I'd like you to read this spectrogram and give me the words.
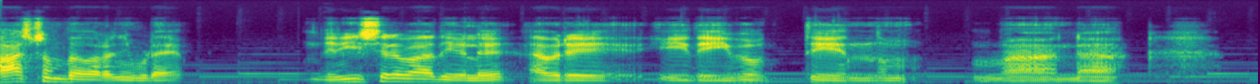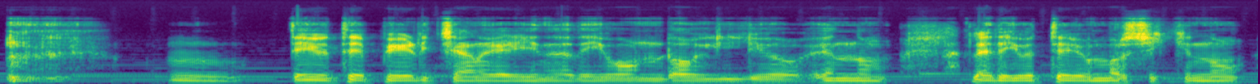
പാസ്റ്റർ പറഞ്ഞിവിടെ നിരീശ്വരവാദികൾ അവർ ഈ ദൈവത്തെ എന്നും പിന്നെ ദൈവത്തെ പേടിച്ചാണ് കഴിയുന്നത്. ദൈവം ഉണ്ടോ ഇല്ലയോ എന്നും അല്ലെ ദൈവത്തെ വിമർശിക്കുന്നു.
